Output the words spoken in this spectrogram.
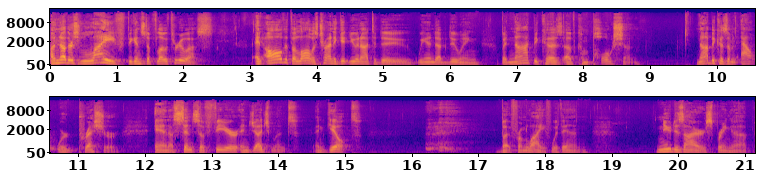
another's life begins to flow through us. And all that the law was trying to get you and I to do, we end up doing, but not because of compulsion, not because of an outward pressure and a sense of fear and judgment and guilt, but from life within. New desires spring up,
